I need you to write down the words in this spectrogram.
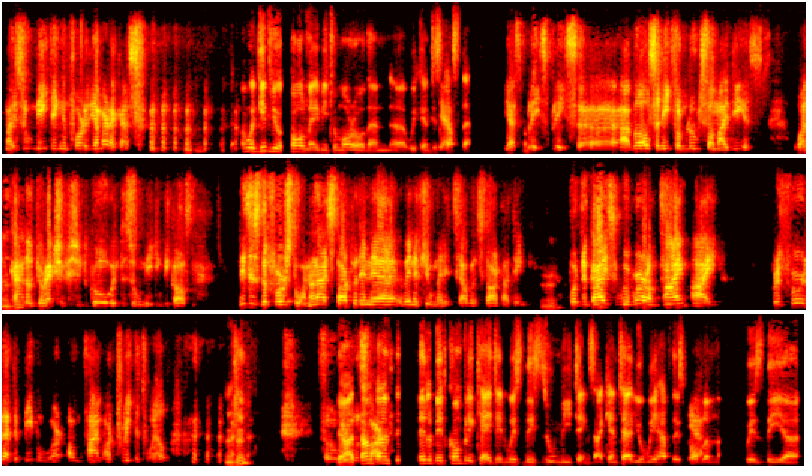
my Zoom meeting for the Americas. I will give you a call maybe tomorrow, then uh, we can discuss yeah. that. Yes, please, please. Uh, I will also need from Lou some ideas what mm-hmm. kind of direction we should go in the Zoom meeting because this is the first one, and I start within uh, within a few minutes. I will start, I think. Mm-hmm. For the guys who were on time, I prefer that the people who are on time are treated well. mm-hmm. So yeah, sometimes start. it's a little bit complicated with these Zoom meetings. I can tell you, we have this problem yeah. with the uh,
